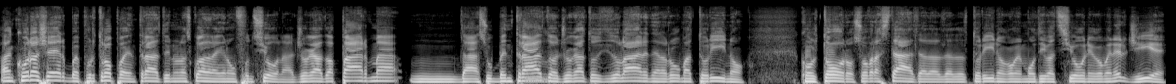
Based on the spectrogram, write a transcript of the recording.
ancora acerbo e purtroppo è entrato in una squadra che non funziona. Ha giocato a Parma mh, da subentrato, ha giocato titolare nella Roma a Torino col Toro, sovrastata dal, dal Torino come motivazioni, come energie.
